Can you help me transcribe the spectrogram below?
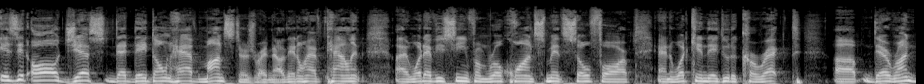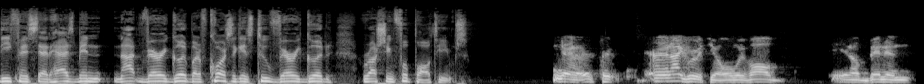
is it all just that they don't have monsters right now? They don't have talent. Uh, and what have you seen from Roquan Smith so far? And what can they do to correct uh, their run defense that has been not very good, but of course against two very good rushing football teams? Yeah, and I agree with you. We've all, you know, been in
